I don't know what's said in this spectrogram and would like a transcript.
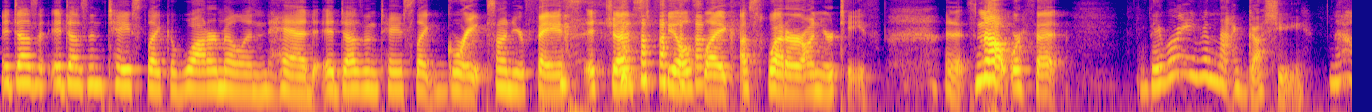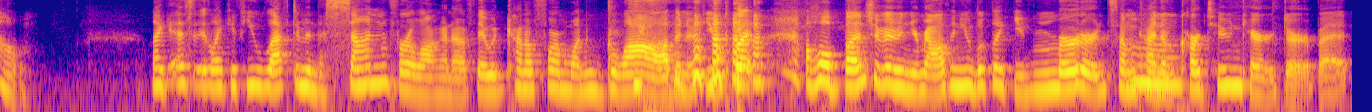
It doesn't it doesn't taste like a watermelon head. It doesn't taste like grapes on your face. It just feels like a sweater on your teeth. And it's not worth it. They weren't even that gushy. No. Like as like if you left them in the sun for long enough, they would kind of form one glob. And if you put a whole bunch of them in your mouth, and you look like you'd murdered some kind of uh-huh. cartoon character. But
